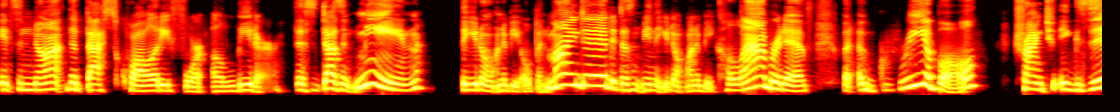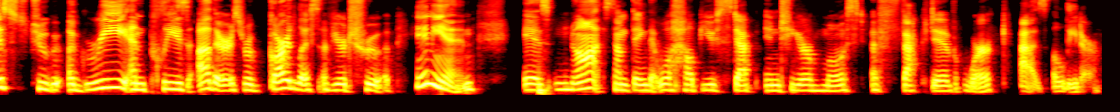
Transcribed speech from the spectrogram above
it's not the best quality for a leader. This doesn't mean that you don't want to be open minded. It doesn't mean that you don't want to be collaborative, but agreeable, trying to exist to agree and please others, regardless of your true opinion, is not something that will help you step into your most effective work as a leader.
